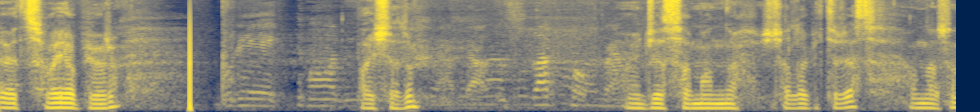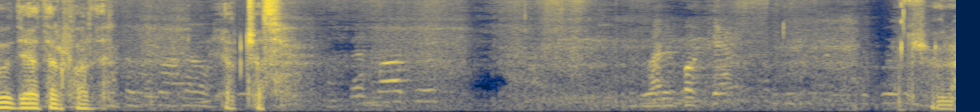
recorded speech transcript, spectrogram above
Evet sıva yapıyorum. Başladım. Önce samanla inşallah bitireceğiz. Ondan sonra diğer taraflarda yapacağız. Şöyle.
